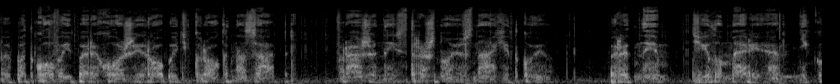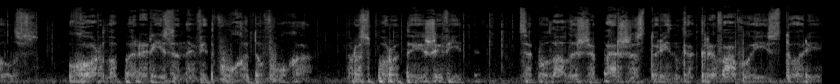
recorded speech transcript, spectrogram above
випадковий перехожий робить крок назад, вражений страшною знахідкою. Перед ним тіло Мері Енн Ніколс, горло перерізане від вуха до вуха, розпоротий живіт. Це була лише перша сторінка кривавої історії.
